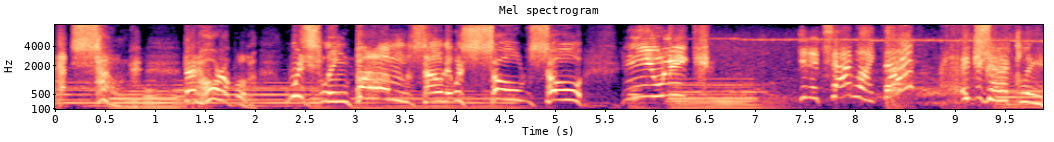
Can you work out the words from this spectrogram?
that sound. That horrible whistling bomb sound. It was so, so unique. Did it sound like that? Exactly.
